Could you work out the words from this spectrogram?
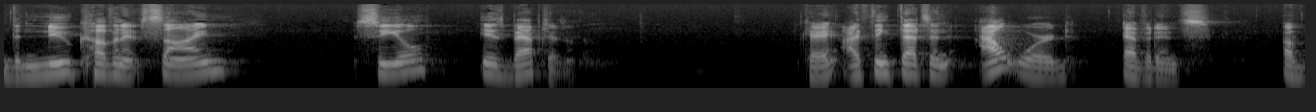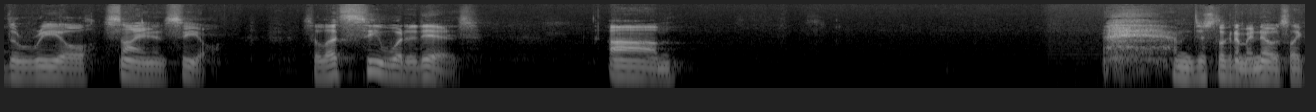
the new covenant sign seal is baptism. Okay? I think that's an outward evidence of the real sign and seal. So let's see what it is. Um, I'm just looking at my notes, like,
